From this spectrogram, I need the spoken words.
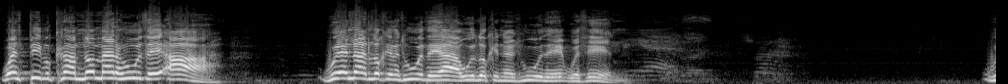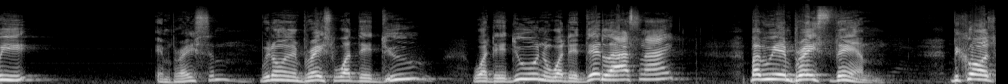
when people come, no matter who they are, we're not looking at who they are, we're looking at who they're within. Yes. we embrace them. We don't embrace what they do, what they're doing, or what they did last night, but we embrace them because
